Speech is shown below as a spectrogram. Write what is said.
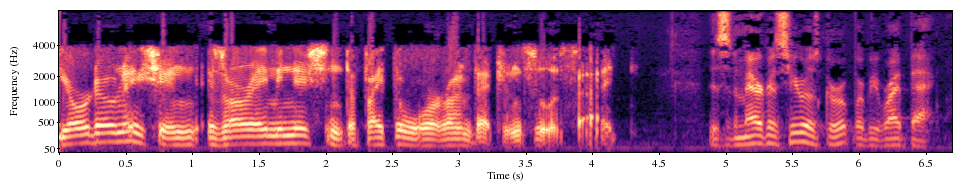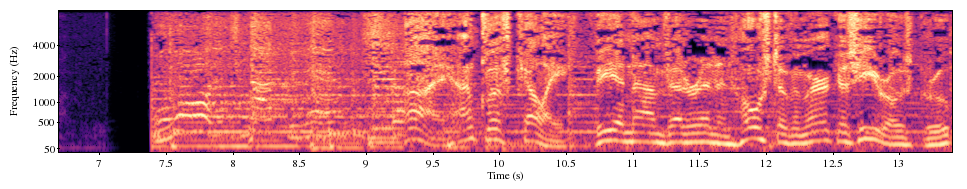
your donation is our ammunition to fight the war on veteran suicide. This is America's Heroes Group. We'll be right back. I'm Cliff Kelly, Vietnam veteran and host of America's Heroes Group,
